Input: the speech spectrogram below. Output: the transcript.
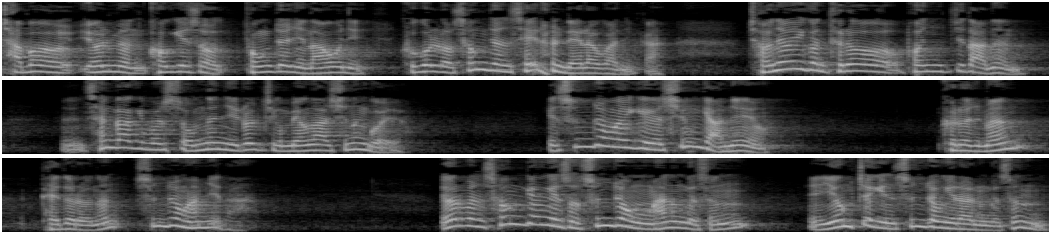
잡아 열면 거기서 동전이 나오니 그걸로 성전세를 내라고 하니까 전혀 이건 들어본지도 않은 생각이 볼 수 없는 일을 지금 명하시는 거예요. 순종하기가 쉬운 게 아니에요. 그러지만 베드로는 순종합니다. 여러분 성경에서 순종하는 것은 영적인 순종이라는 것은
